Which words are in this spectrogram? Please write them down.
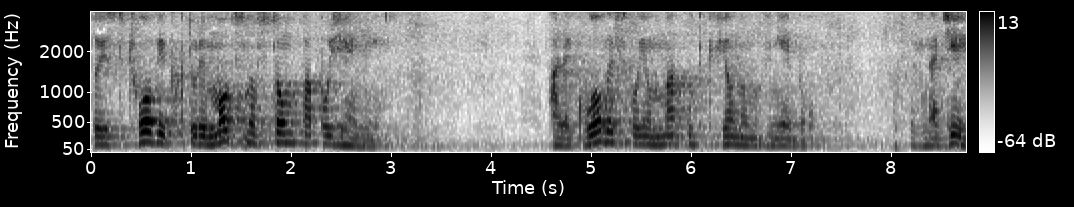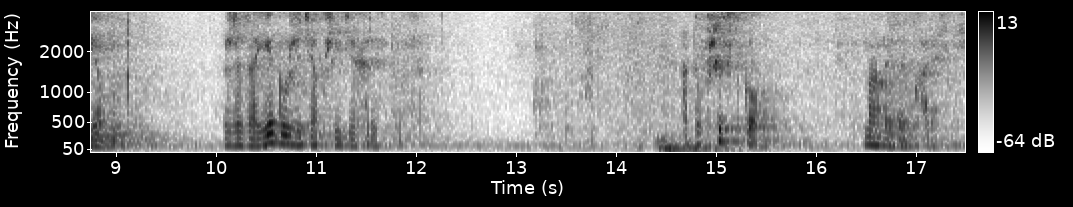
to jest człowiek, który mocno stąpa po ziemi, ale głowę swoją ma utkwioną w niebo, z nadzieją, że za jego życia przyjdzie Chrystus. A to wszystko mamy w Eucharystii.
